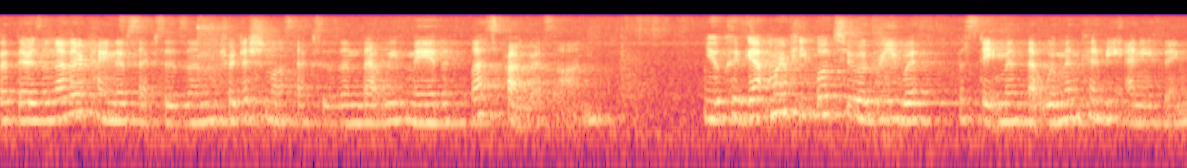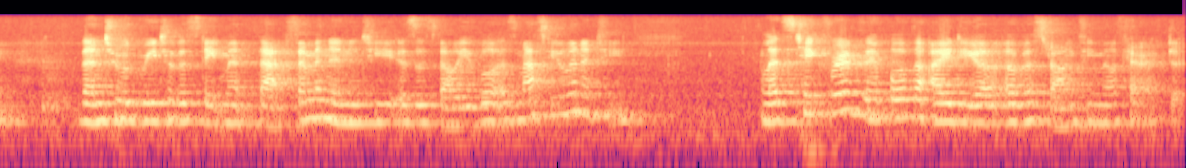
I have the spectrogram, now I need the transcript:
but there's another kind of sexism, traditional sexism, that we've made less progress on. You could get more people to agree with the statement that women can be anything than to agree to the statement that femininity is as valuable as masculinity. Let's take, for example, the idea of a strong female character.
